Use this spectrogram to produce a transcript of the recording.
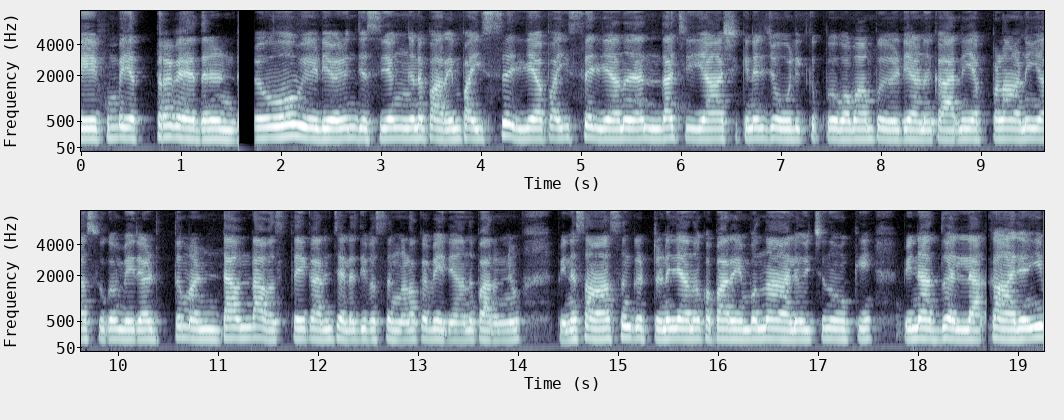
കേൾക്കുമ്പോൾ എത്ര വേദന ഉണ്ട്. ഓരോ വീഡിയോയിലും ജെസ്സി അങ്ങനെ പറയും പൈസ ഇല്ല പൈസ ഇല്ല എന്ന്. എന്താ ചെയ്യുക ആഷിക്കിനൊരു ജോലിക്ക് പോവാൻ പേടിയാണ്. കാരണം എപ്പോഴാണ് ഈ അസുഖം വരിക? അടുത്ത് മണ്ടാവേണ്ട അവസ്ഥയെ കാരണം ചില ദിവസങ്ങളൊക്കെ വരിക എന്ന് പറഞ്ഞു. പിന്നെ ശ്വാസം കിട്ടണില്ല എന്നൊക്കെ പറയുമ്പോൾ ഒന്ന് ആലോചിച്ച് നോക്കി. പിന്നെ അതുമല്ല കാര്യം ഈ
